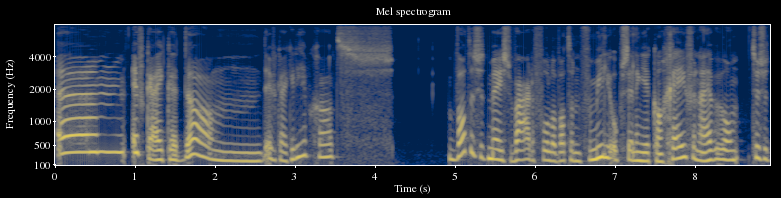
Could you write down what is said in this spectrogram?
Um, even kijken, dan... Even kijken, die heb ik gehad. Wat is het meest waardevolle wat een familieopstelling je kan geven? Nou, hebben we al tussen,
